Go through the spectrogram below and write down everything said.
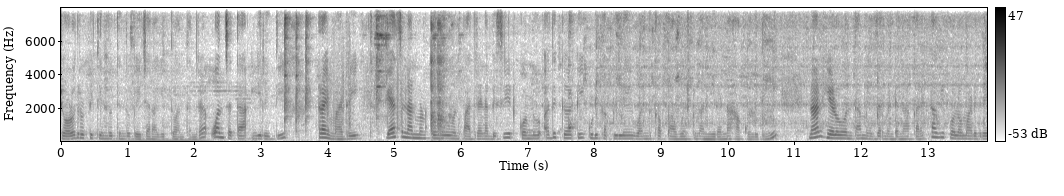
ಜೋಳದ ರೊಟ್ಟಿ ತಿಂದು ತಿಂದು ಬೇಜಾರಾಗಿತ್ತು ಅಂತಂದ್ರೆ ಒಂದು ಸತ ಈ ರೀತಿ ಟ್ರೈ ಮಾಡಿರಿ. ಗ್ಯಾಸನ್ನು ಆನ್ ಮಾಡಿಕೊಂಡು ಒಂದು ಪಾತ್ರೆನ ಬಿಸಿ ಇಟ್ಕೊಂಡು ಅದಕ್ಕೆ ಟೀ ಕುಡಿ ಕಪ್ಪಿಲೆ ಒಂದು ಕಪ್ ಆಗುವಷ್ಟು ನಾನು ನೀರನ್ನು ಹಾಕ್ಕೊಂಡಿದ್ದೀನಿ ನಾನು ಹೇಳುವಂಥ ಮೆಜರ್ಮೆಂಟನ್ನು ಕರೆಕ್ಟಾಗಿ ಫಾಲೋ ಮಾಡಿದರೆ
